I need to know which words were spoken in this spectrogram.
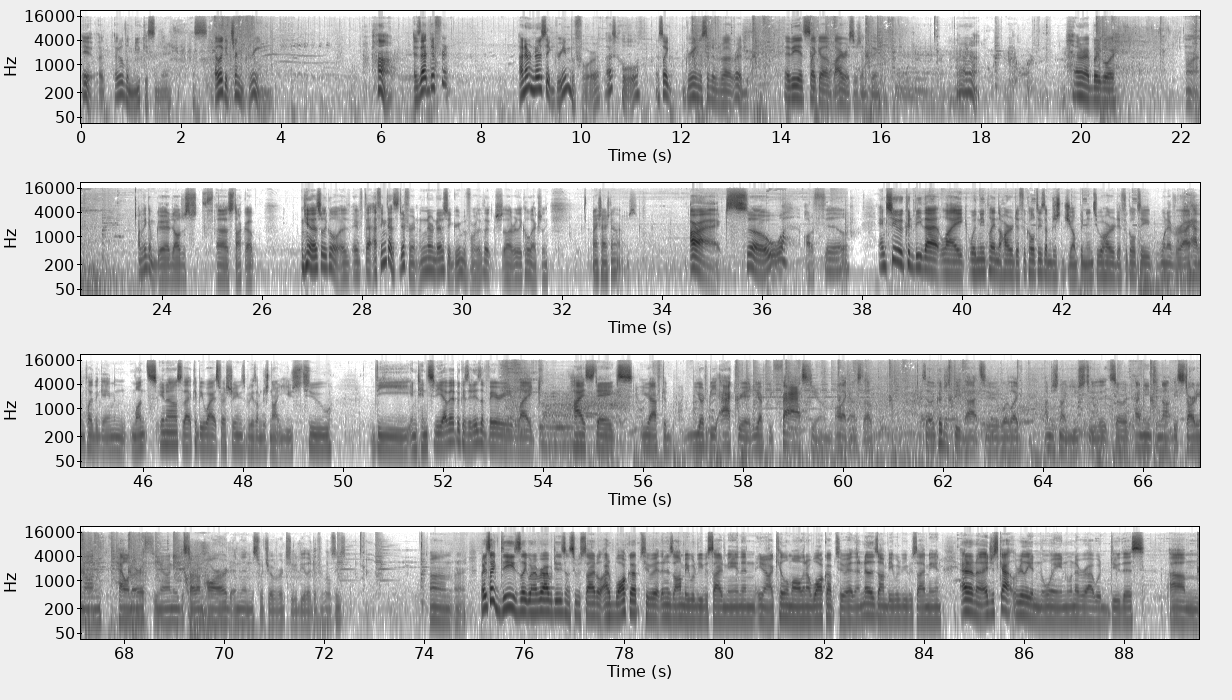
Ew, look at all the mucus in there. oh look, it turned green. Huh. Is that different? I never noticed it green before. That's cool. It's like green instead of uh, red. Maybe it's like a virus or something. I don't know. Alright, buddy boy. Alright. I think I'm good. I'll just uh, stock up. Yeah, that's really cool. If, that, I think that's different. I never noticed it green before. It looks uh, really cool, actually. Nice, nice, nice. Alright, so autofill. And two, it could be that, like, with me playing the harder difficulties, I'm just jumping into a harder difficulty whenever I haven't played the game in months, you know? So that could be why it's frustrating, is because I'm just not used to the intensity of it because it is a very like high stakes. You have to you have to be accurate. You have to be fast. You know all that kind of stuff. So it could just be that too, where like I'm just not used to it. So it, I need to not be starting on Hell on Earth. You know, I need to start on hard and then switch over to the other difficulties. Um, alright. But it's like these, like whenever I would do these on Suicidal, I'd walk up to it, then a zombie would be beside me, and then, you know, I'd kill them all, then I'd walk up to it, then another zombie would be beside me, and I don't know, it just got really annoying whenever I would do this, um,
